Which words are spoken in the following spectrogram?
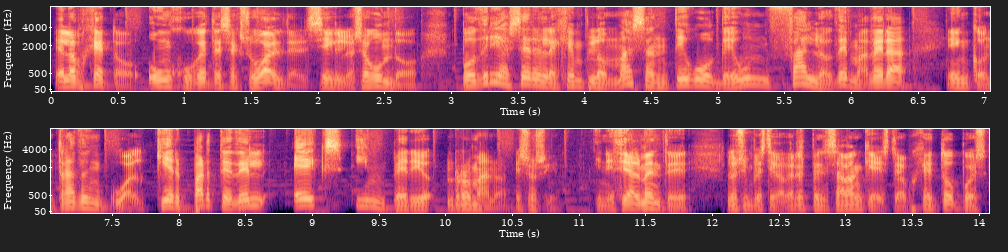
El objeto, un juguete sexual del siglo II, podría ser el ejemplo más antiguo de un falo de madera encontrado en cualquier parte del ex imperio romano, eso sí. Inicialmente, los investigadores pensaban que este objeto pues,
